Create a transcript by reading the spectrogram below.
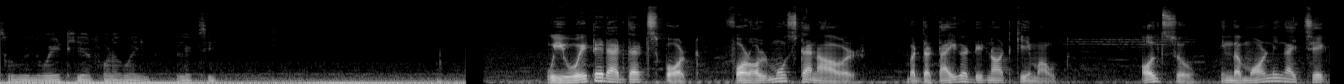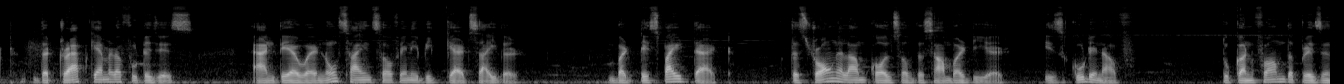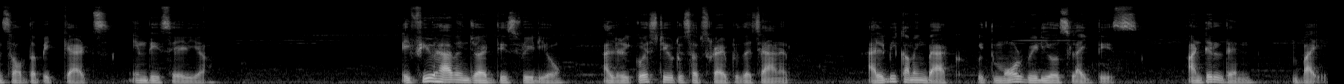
So we'll wait here for a while. Let's see. We waited at that spot for almost an hour, but the tiger did not came out. Also, in the morning I checked the trap camera footages and there were no signs of any big cats either. But despite that, the strong alarm calls of the sambar deer is good enough to confirm the presence of the big cats in this area. If you have enjoyed this video, I'll request you to subscribe to the channel. I'll be coming back with more videos like this. Until then, bye.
